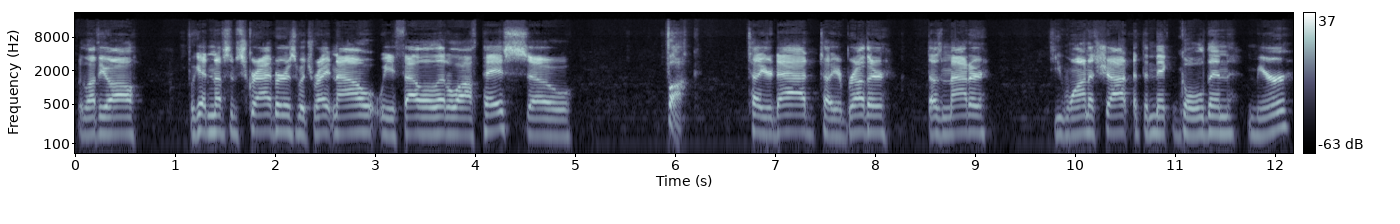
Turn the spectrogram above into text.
We love you all. If we get enough subscribers, which right now we fell a little off pace, so fuck. tell your dad, tell your brother, doesn't matter. If you want a shot at the Mick Golden mirror,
